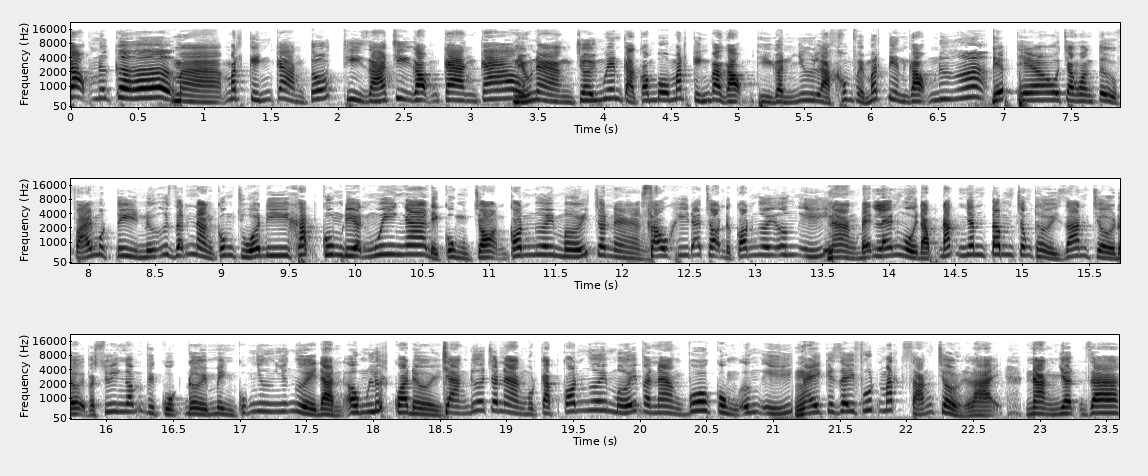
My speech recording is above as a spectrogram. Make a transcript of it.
gọng nữa cơ. Mà mắt kính càng tốt thì giá trị gọng càng cao. Nếu nàng chơi nguyên cả combo mắt kính và gọng thì gần như là không phải mất tiền gọng nữa. Tiếp theo hoàng tử phái một tỷ nữ dẫn nàng công chúa đi khắp cung điện nguy nga để cùng chọn con ngươi mới cho nàng. Sau khi đã chọn được con ngươi ưng ý, nàng bẽn lén ngồi đọc đắc nhân tâm trong thời gian chờ đợi và suy ngẫm về cuộc đời mình cũng như những người đàn ông lướt qua đời. Chàng đưa cho nàng một cặp con ngươi mới và nàng vô cùng ưng ý. Ngay cái giây phút mắt sáng trở lại, nàng nhận ra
